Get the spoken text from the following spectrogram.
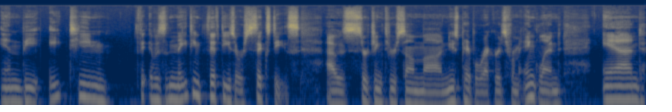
in the 18 it was in the 1850s or 60s. I was searching through some uh, newspaper records from England, and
